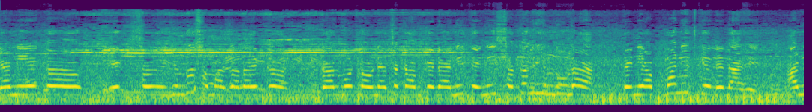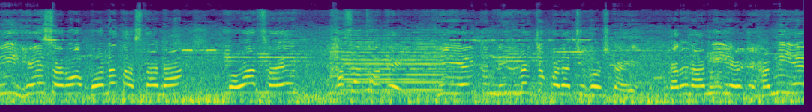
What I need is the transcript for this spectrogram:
यांनी एक एक स- हिंदू समाजाला एक गालबोट लावण्याचं काम केलं आणि त्यांनी सकल हिंदूला त्यांनी अपमानित केलेलं आहे. आणि हे सर्व बोलत असताना पवार साहेब हसत होते ही एक निर्लज्जपणाची गोष्ट आहे. कारण आम्ही आम्ही हे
